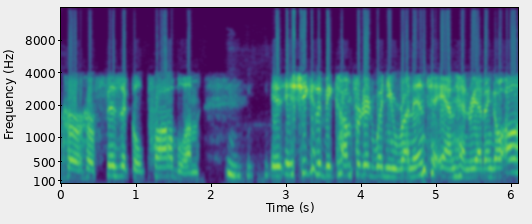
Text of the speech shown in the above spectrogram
her her physical problem, is, is, she going to be comforted when you run into Aunt Henrietta and go, "Oh,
